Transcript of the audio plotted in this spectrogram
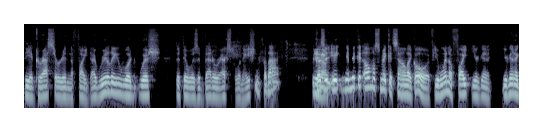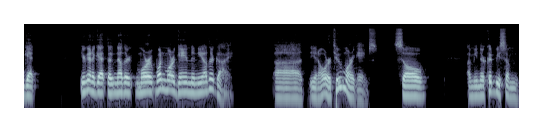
the aggressor in the fight. I really would wish that there was a better explanation for that because yeah. it, they make it almost make it sound like oh if you win a fight you're gonna you're gonna get you're gonna get another more one more game than the other guy uh you know or two more games so i mean there could be some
